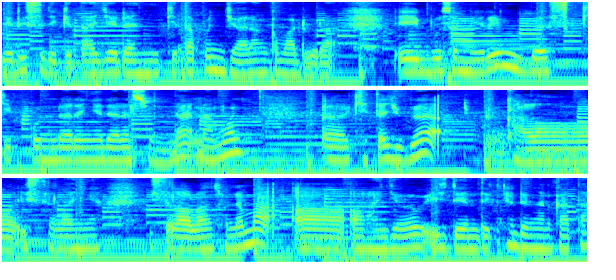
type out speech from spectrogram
jadi sedikit aja dan kita pun jarang ke Madura. Ibu sendiri meskipun darahnya darah Sunda namun e, kita juga kalau istilahnya istilah orang Sunda mah uh, orang Jawa identiknya dengan kata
